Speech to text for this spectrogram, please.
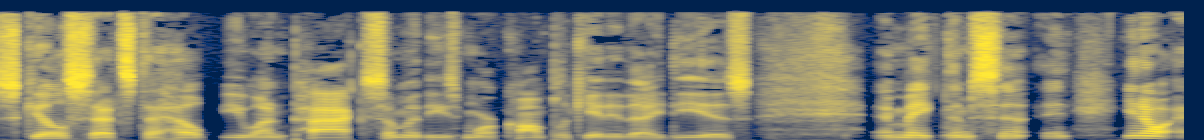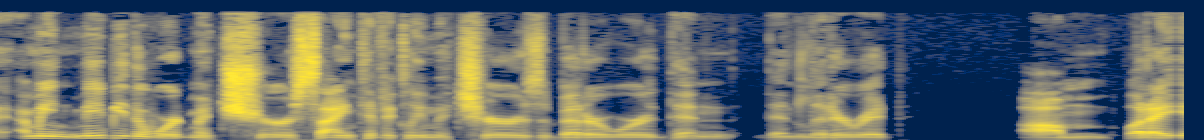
skill sets to help you unpack some of these more complicated ideas and make them sim- you know i mean maybe the word mature scientifically mature is a better word than than literate. Um, but i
